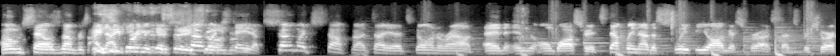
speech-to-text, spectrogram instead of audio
home sales numbers. Easy I, I can't even get so much data, so much stuff. I tell you, it's going around and in on Wall Street. It's definitely not a sleepy August for us, that's for sure.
